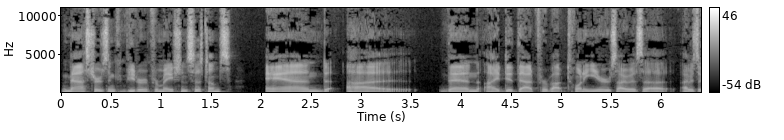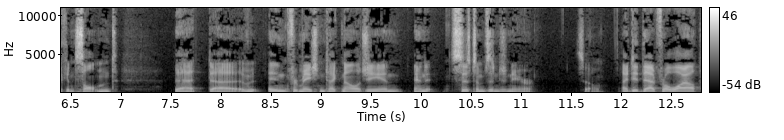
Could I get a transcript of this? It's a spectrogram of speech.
master's in computer information systems, and uh, then I did that for about 20 years. I was a I was a consultant that uh, information technology and, and systems engineer. So I did that for a while.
